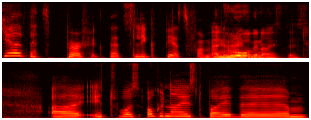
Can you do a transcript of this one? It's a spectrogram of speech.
"Yeah, that's perfect. That's League PS for me." And who I'm- organized this? uh, it was organized by the um,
